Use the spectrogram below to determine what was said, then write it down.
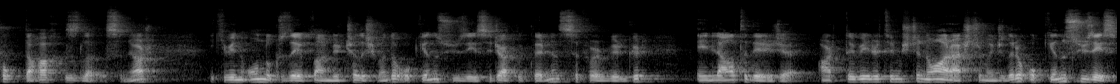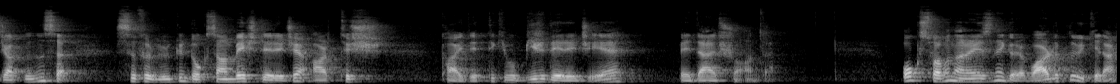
çok daha hızlı ısınıyor. 2019'da yapılan bir çalışmada okyanus yüzeyi sıcaklıklarının 0,56 derece arttığı belirtilmişti. NOAA araştırmacıları okyanus yüzeyi sıcaklığının ise 0,95 derece artış kaydetti ki bu 1 dereceye bedel şu anda. Oxfam'ın analizine göre varlıklı ülkeler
